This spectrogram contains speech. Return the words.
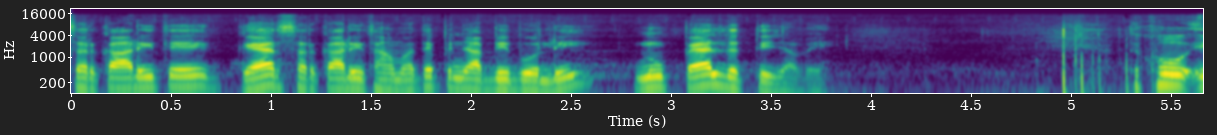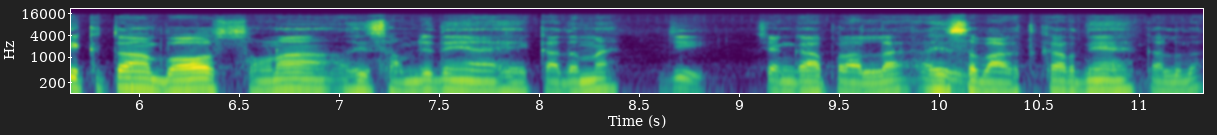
ਸਰਕਾਰੀ ਤੇ ਗੈਰ ਸਰਕਾਰੀ ਥਾਵਾਂ ਤੇ ਪੰਜਾਬੀ ਬੋਲੀ ਨੂੰ ਪਹਿਲ ਦਿੱਤੀ ਜਾਵੇ। ਦੇਖੋ ਇੱਕ ਤਾਂ ਬਹੁਤ ਸੋਹਣਾ ਅਸੀਂ ਸਮਝਦੇ ਹਾਂ ਇਹ ਕਦਮ ਹੈ। ਜੀ। ਚੰਗਾ ਉਪਰਾਲਾ ਅਸੀਂ ਸਵਾਗਤ ਕਰਦੇ ਹਾਂ ਇਹ ਗੱਲ ਦਾ।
